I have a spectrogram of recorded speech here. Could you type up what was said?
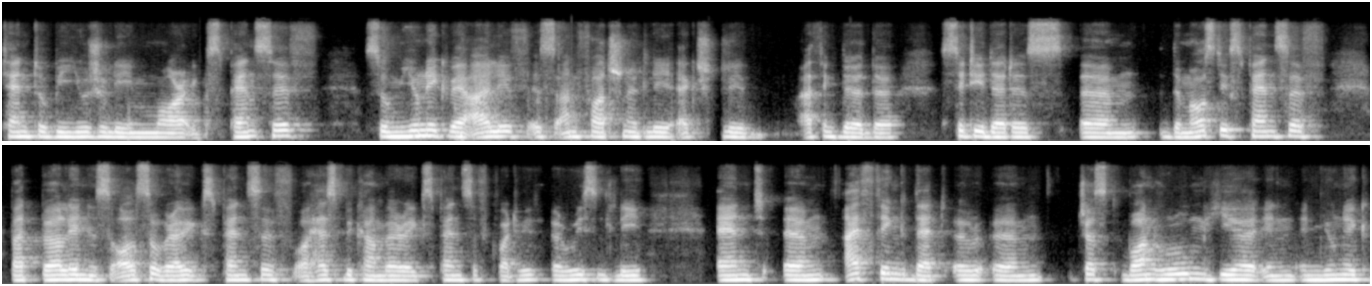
tend to be usually more expensive. So Munich, where I live, is unfortunately actually I think the the city that is um, the most expensive. But Berlin is also very expensive or has become very expensive quite re- uh, recently. And um, I think that uh, um, just one room here in, in Munich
